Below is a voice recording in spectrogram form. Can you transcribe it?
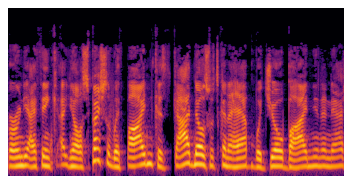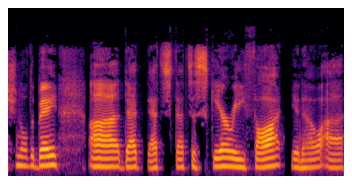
Bernie, I think, you know, especially with Biden, because God knows what's going to happen with Joe Biden in a national debate. Uh, that that's that's a scary thought. You know, uh,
